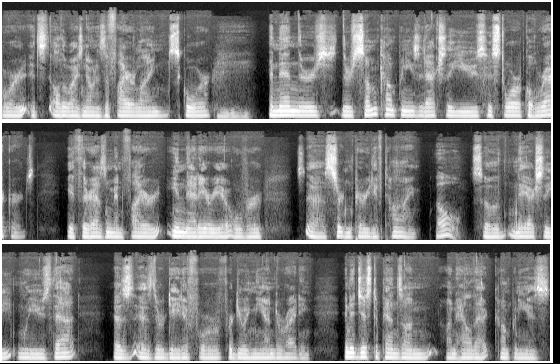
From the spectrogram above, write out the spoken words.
or it's otherwise known as the fire line score mm-hmm. and then there's there's some companies that actually use historical records if there hasn't been fire in that area over a uh, certain period of time. Oh, So they actually will use that as as their data for for doing the underwriting. And it just depends on on how that company is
